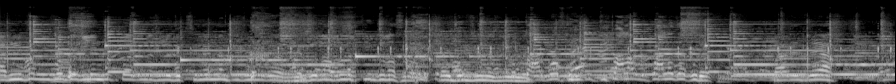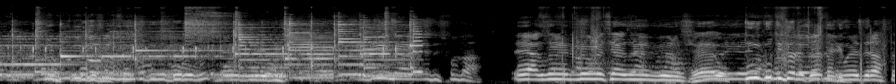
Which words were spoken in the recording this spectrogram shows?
আপনি তো নিজে দেখলেন যে কয়জন ছিল দেখছিলেন না দুজন দুজন আপনার তিনজন দুজন তারপর তুমি পালাতে করে যে একজন একজন এদিকে উড়েছে। তুই রাস্তা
